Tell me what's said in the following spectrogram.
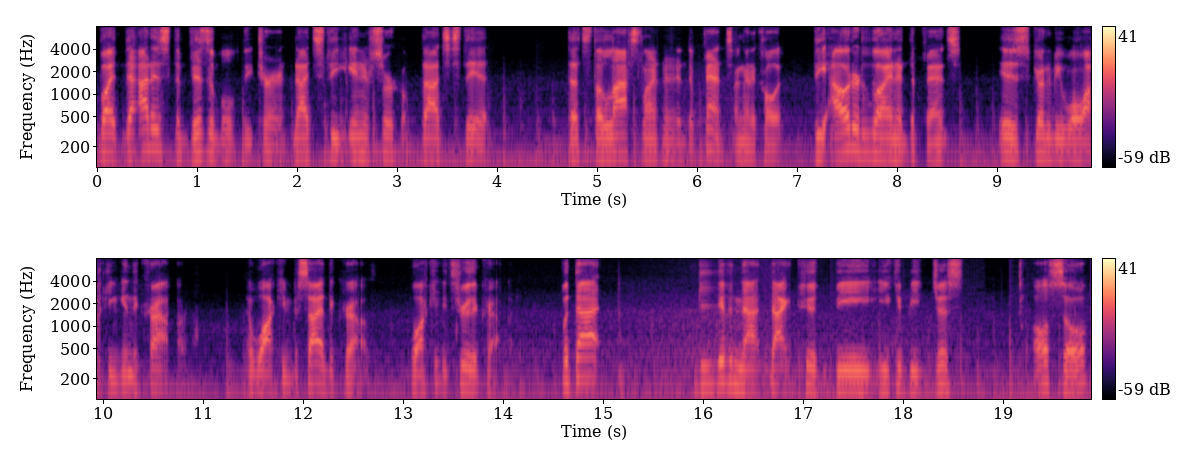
but that is the visible deterrent. That's the inner circle. That's the that's the last line of defense. I'm going to call it. The outer line of defense is going to be walking in the crowd and walking beside the crowd walking through the crowd. But that, given that, that could be, you could be just also,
